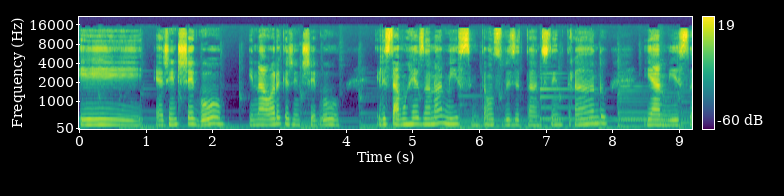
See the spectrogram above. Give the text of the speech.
E a gente chegou, e na hora que a gente chegou, eles estavam rezando a missa. Então, os visitantes entrando e a missa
